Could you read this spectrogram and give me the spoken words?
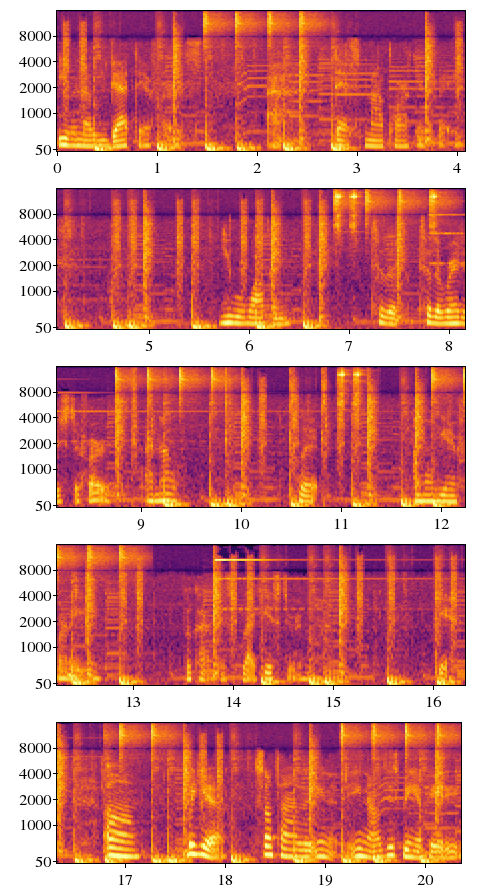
Even though you got there first, I, that's my parking space. You were walking to the to the register first. I know, but I'm gonna get in front of you because it's Black History Month. Yeah. Um. But yeah sometimes you know, you know, just being petty.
